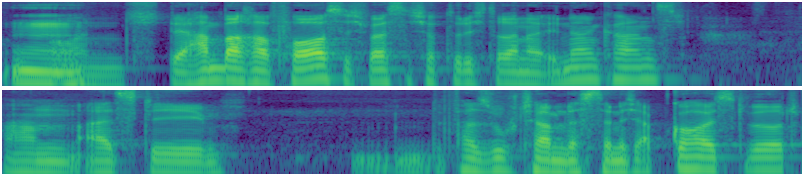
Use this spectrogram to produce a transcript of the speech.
Mhm. Und der Hambacher Forst, ich weiß nicht, ob du dich daran erinnern kannst, ähm, als die versucht haben, dass der nicht abgeholzt wird.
